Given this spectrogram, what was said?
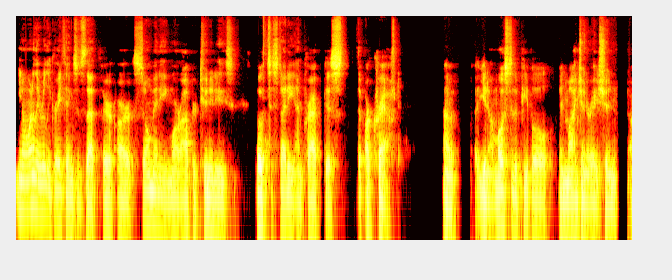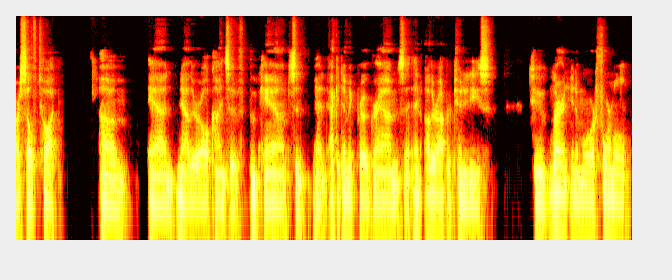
you know, one of the really great things is that there are so many more opportunities both to study and practice our craft. Um, you know, most of the people in my generation are self-taught, um, and now there are all kinds of boot camps and, and academic programs and, and other opportunities to learn in a more formal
